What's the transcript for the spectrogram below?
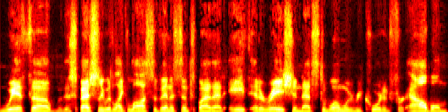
with uh, especially with like Loss of Innocence, by that eighth iteration, that's the one we recorded for album.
